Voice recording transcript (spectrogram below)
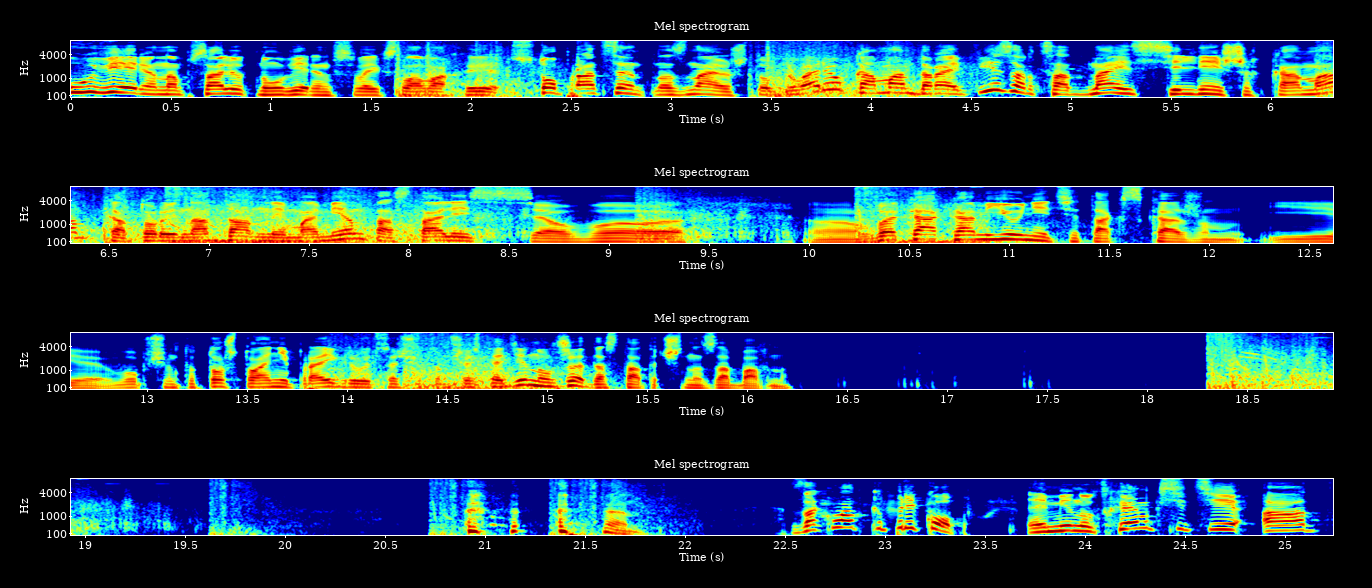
уверен, абсолютно уверен в своих словах и стопроцентно знаю, что говорю. Команда Ripe Wizards одна из сильнейших команд, которые на данный момент остались в э, ВК-комьюнити, так скажем. И, в общем-то, то, что они проигрывают со счетом 6-1, уже достаточно забавно. Закладка прикоп. Э, минус Хэнксити, ад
